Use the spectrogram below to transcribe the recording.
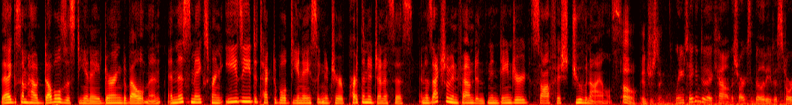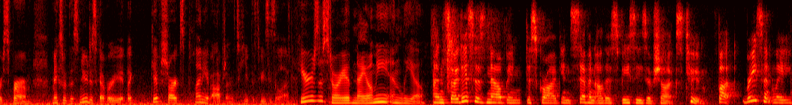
The egg somehow doubles this DNA during development, and this makes for an easy detectable DNA signature of parthenogenesis and has actually been found in endangered sawfish juveniles. Oh, interesting. When you take into account the shark's ability to store sperm, mixed with this new discovery, like gives sharks plenty of options to keep the species alive. Here's the story of Naomi and Leo. And so this has now been described in seven other species of sharks too. But recently,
